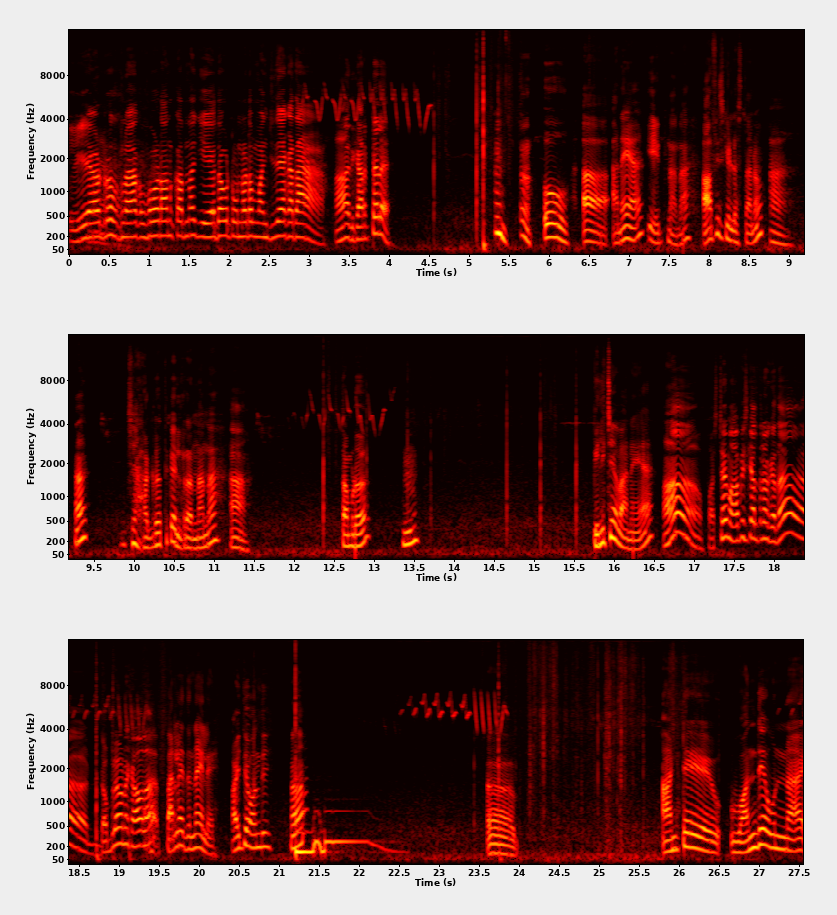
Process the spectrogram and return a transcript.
ఏ అడ్రస్ లేకపోవడానికన్నా ఏదో ఒకటి ఉండడం మంచిదే కదా. అది కరెక్టేలే ఓ ఆ, అనయ్య ఏంటి నాన్న? ఆఫీస్కి వెళ్ళొస్తాను. ఆ, ఆ? జాగ్రత్తగా వెళ్ళరా నాన్న? ఆ. తమ్ముడు? పిలిచావా అనయ్య? ఆ, ఫస్ట్ టైం ఆఫీస్కి వెళ్తున్నావు కదా. డబ్బులు ఏమైనా కావాలా? పర్లేదు ఉన్నాయిలే. అయితే ఉంది. ఆ? ఆ, అంటే వందే ఉన్నాయి.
